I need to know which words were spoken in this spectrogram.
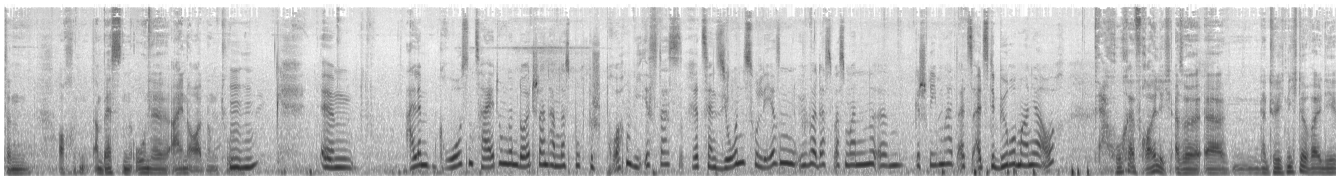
dann auch am besten ohne Einordnung tun. Ähm, alle großen Zeitungen in Deutschland haben das Buch besprochen. Wie ist das, Rezensionen zu lesen über das, was man ähm, geschrieben hat, als, als Debütroman ja auch? Ja, hocherfreulich. Also äh, natürlich nicht nur, weil die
